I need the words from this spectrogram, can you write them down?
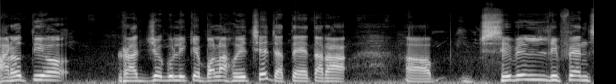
ভারতীয় রাজ্যগুলিকে বলা হয়েছে যাতে তারা সিভিল ডিফেন্স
